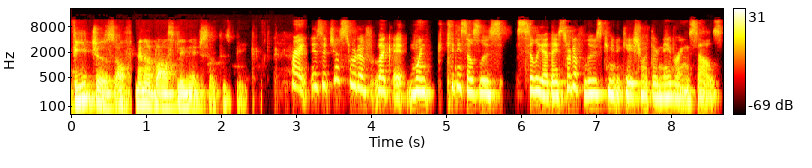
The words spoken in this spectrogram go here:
features of melanoblast lineage, so to speak. Right. Is it just sort of like it, when kidney cells lose cilia, they sort of lose communication with their neighboring cells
